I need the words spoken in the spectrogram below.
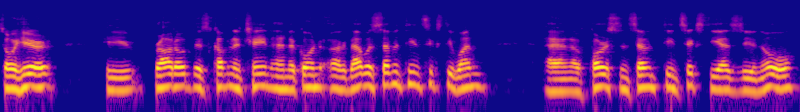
So here, he brought out this covenant chain, and uh, that was 1761. And of course, in 1760, as you know,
